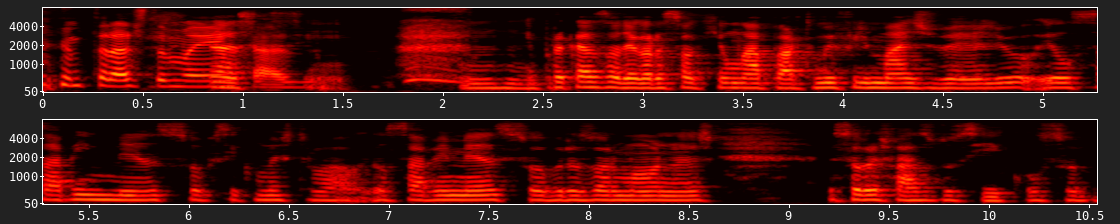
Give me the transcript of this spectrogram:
traz também Acho em casa. Uhum. E por acaso, olha, agora só aqui uma à parte, o meu filho mais velho, ele sabe imenso sobre ciclo menstrual, ele sabe imenso sobre as hormonas, sobre as fases do ciclo, sobre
